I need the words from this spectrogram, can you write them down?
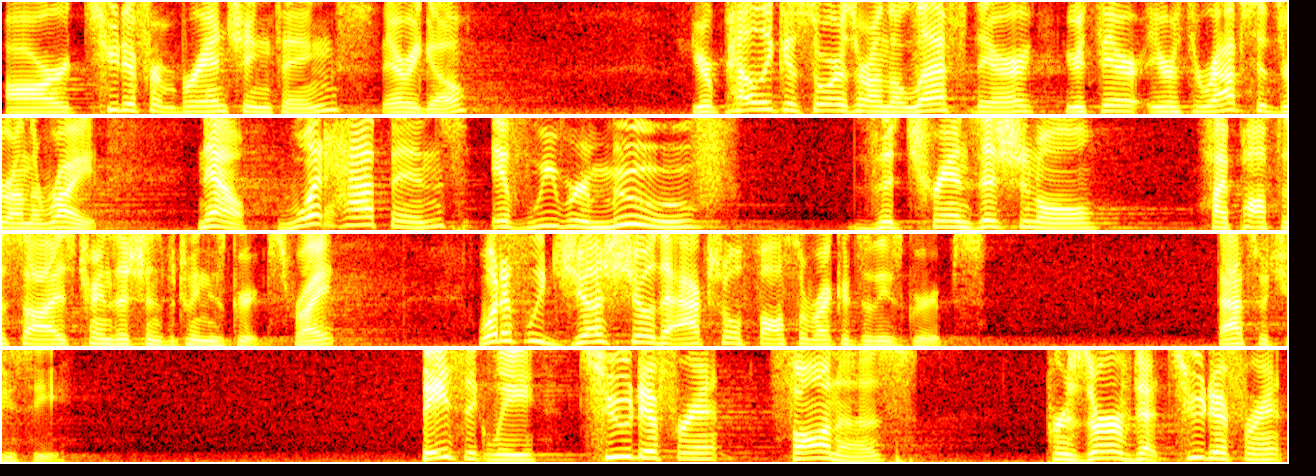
are two different branching things. There we go. Your pelycosaurs are on the left there, your, ther- your therapsids are on the right. Now, what happens if we remove the transitional, hypothesized transitions between these groups, right? What if we just show the actual fossil records of these groups? That's what you see basically two different faunas preserved at two different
